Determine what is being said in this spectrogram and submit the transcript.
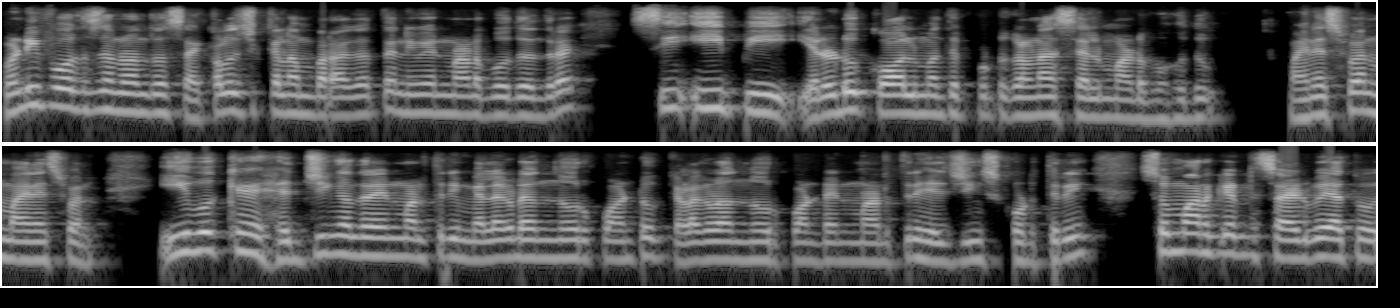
ಟ್ವೆಂಟಿ ಫೋರ್ ತೌಸಂಡ್ ಒಂದು ಸೈಕಾಲಜಿಕಲ್ ನಂಬರ್ ಆಗುತ್ತೆ. ನೀವೇನ್ ಮಾಡಬಹುದು ಅಂದ್ರೆ ಸಿಇಪಿ ಎರಡು ಕಾಲ್ ಮತ್ತೆ ಪುಟ್ಗಳನ್ನ ಸೆಲ್ ಮಾಡಬಹುದು. ಮೈನಸ್ ಒನ್ ಮೈನಸ್ ಒನ್ ಇವಕ್ಕೆ ಹೆಜ್ಜಿಂಗ್ ಅಂದ್ರೆ ಏನ್ ಮಾಡ್ತೀರಿ? ಮೇಲ್ಗಡೆ ಒಂದ್ ನೂರು ಪಾಯಿಂಟ್ ಕೆಳಗಡೆ ಒಂದ್ ನೂರು ಪಾಯಿಂಟ್ ಏನ್ ಮಾಡ್ತೀರಿ? ಹೆಜ್ಜಿಂಗ್ಸ್ ಕೊಡ್ತೀರಿ. ಸೊ ಮಾರ್ಕೆಟ್ ಸೈಡ್ ವೇ ಅಥವಾ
